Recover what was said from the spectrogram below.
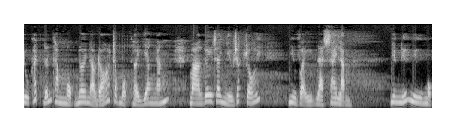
du khách đến thăm một nơi nào đó trong một thời gian ngắn mà gây ra nhiều rắc rối, như vậy là sai lầm nhưng nếu như một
